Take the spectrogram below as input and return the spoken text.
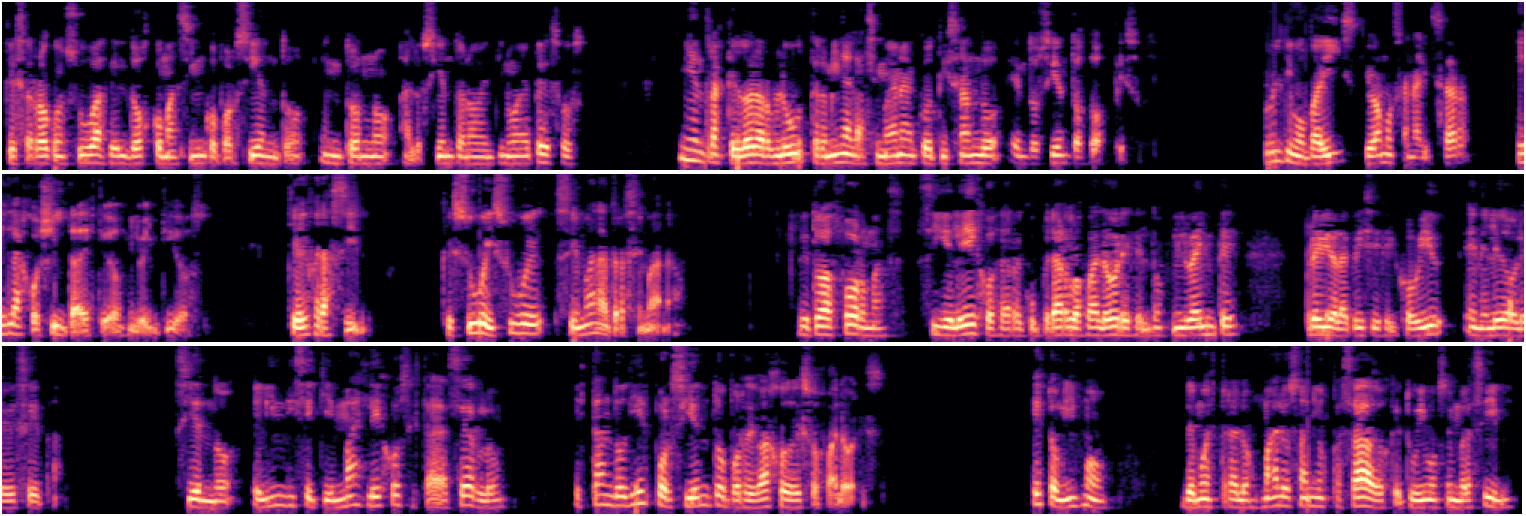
que cerró con subas del 2,5% en torno a los 199 pesos, mientras que el dólar blue termina la semana cotizando en 202 pesos. El último país que vamos a analizar es la joyita de este 2022, que es Brasil, que sube y sube semana tras semana. De todas formas, sigue lejos de recuperar los valores del 2020 previo a la crisis del COVID en el EWZ, siendo el índice que más lejos está de hacerlo estando 10% por debajo de esos valores. Esto mismo demuestra los malos años pasados que tuvimos en Brasil,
